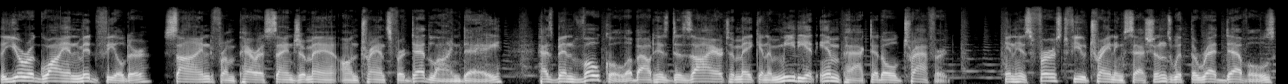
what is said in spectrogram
The Uruguayan midfielder, signed from Paris Saint-Germain on transfer deadline day, has been vocal about his desire to make an immediate impact at Old Trafford. In his first few training sessions with the Red Devils,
